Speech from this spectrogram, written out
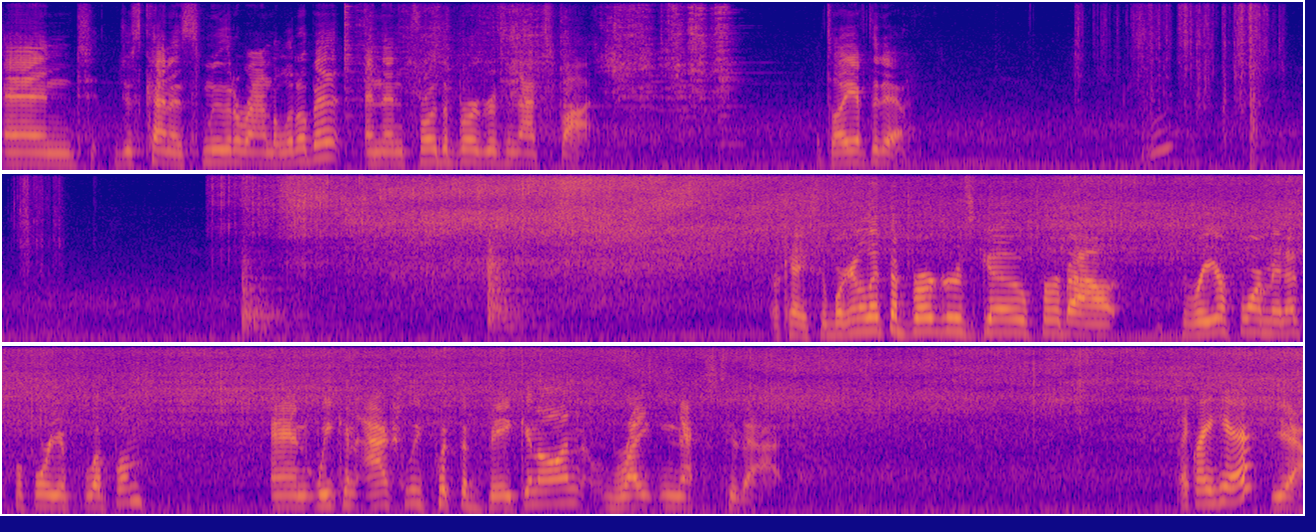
and just kind of smooth it around a little bit and then throw the burgers in that spot. That's all you have to do. Okay, so we're gonna let the burgers go for about three or four minutes before you flip them. And we can actually put the bacon on right next to that. like right here? Yeah.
